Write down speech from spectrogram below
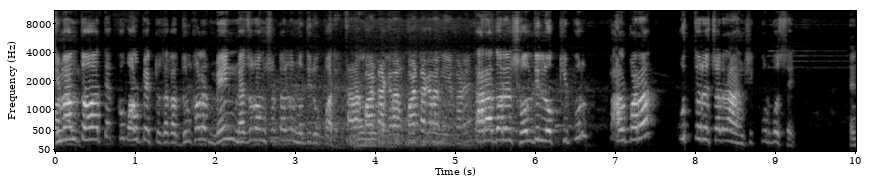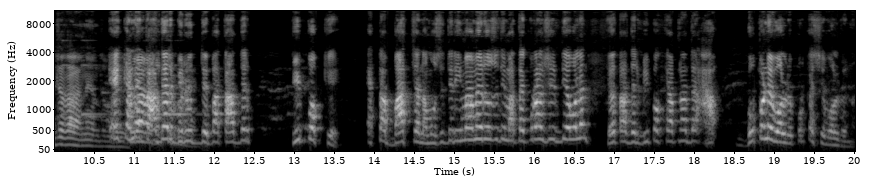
সীমান্ত হওয়াতে খুব অল্প একটু জায়গা। দুলখড়ার মেইন মেজর অংশটা হলো নদীর উপরে। তারা ইয়ে তারা ধরেন সলদি লক্ষ্মীপুর পালপাড়া উত্তরেশ্বরের আংশিক পূর্ব সাইড। করে। এখানে তাদের বিরুদ্ধে বা তাদের বিপক্ষে একটা বাচ্চা না মসজিদের ইমামেরও যদি মাথায় কোরআন শরীফ দিয়ে বলেন তাদের বিপক্ষে আপনাদের গোপনে বলবে প্রকাশ্যে বলবে না।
